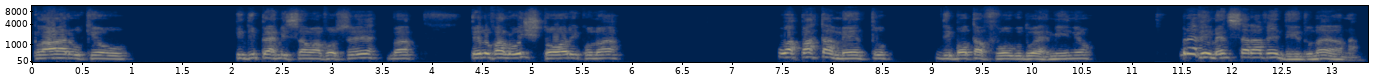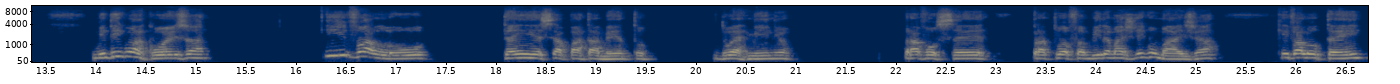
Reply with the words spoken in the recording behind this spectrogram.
claro que eu pedi permissão a você, né, pelo valor histórico, né, o apartamento de Botafogo do Hermínio brevemente será vendido, né, Ana? Me diga uma coisa, que valor tem esse apartamento do Hermínio para você, para tua família, mas digo mais, já que valor tem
